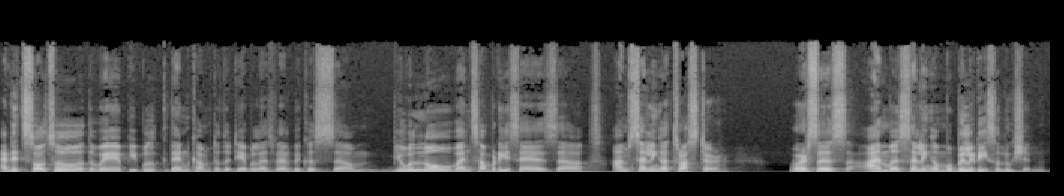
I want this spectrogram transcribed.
And it's also the way people then come to the table as well because um, you will know when somebody says uh, i'm selling a thruster versus I'm uh, selling a mobility solution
